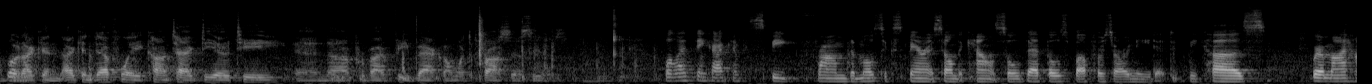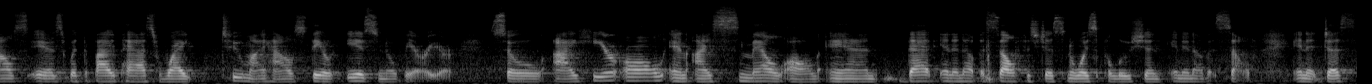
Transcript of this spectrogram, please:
Uh, But I can, I can definitely contact DOT and, uh, provide feedback on what the process is. Well, I think I can speak from the most experience on the council that those buffers are needed because where my house is with the bypass right to my house, there is no barrier. So I hear all and I smell all, and that in and of itself is just noise pollution in and of itself. And it just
